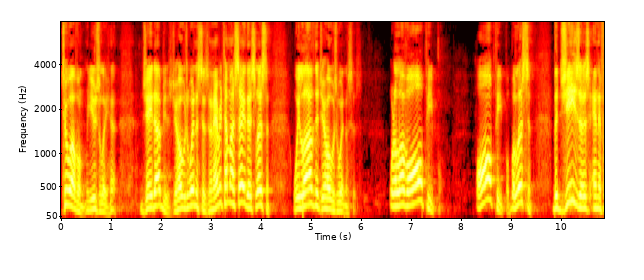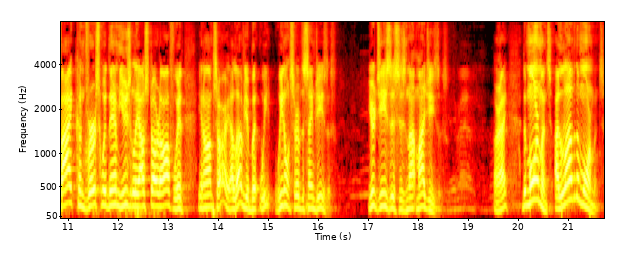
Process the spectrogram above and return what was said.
two of them usually, JWs, Jehovah's Witnesses. And every time I say this, listen, we love the Jehovah's Witnesses. We're to love all people, all people. But listen, the Jesus, and if I converse with them, usually I'll start off with, you know, I'm sorry, I love you, but we, we don't serve the same Jesus. Your Jesus is not my Jesus. All right? The Mormons. I love the Mormons.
